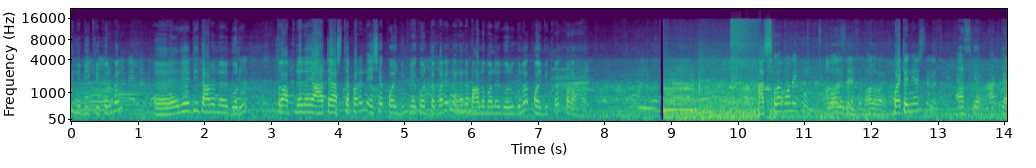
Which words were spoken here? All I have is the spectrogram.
তিনি বিক্রি করবেন। রেডি ধরনের গরু। তো আপনারা এই হাটে আসতে পারেন এসে কয় বিক্রয় করতে পারেন। এখানে ভালো মানের গরুগুলো কয় বিক্রয় করা হয়? আসসালামু আলাইকুম। ভালো আছেন? ভালো ভাই। কয়টা নিয়ে আসছেন আজকে? একটা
